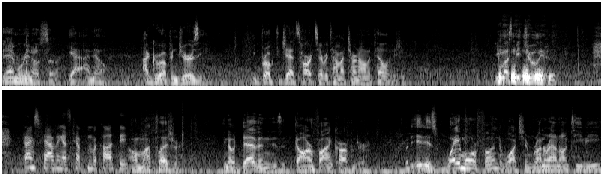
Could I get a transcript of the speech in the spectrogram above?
Dan Marino, sir. Yeah, I know. I grew up in Jersey. You broke the Jets' hearts every time I turned on the television. You must be Julia. Thanks for having us, Captain McCarthy. oh, my pleasure. You know, Devin is a darn fine carpenter, but it is way more fun to watch him run around on TV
